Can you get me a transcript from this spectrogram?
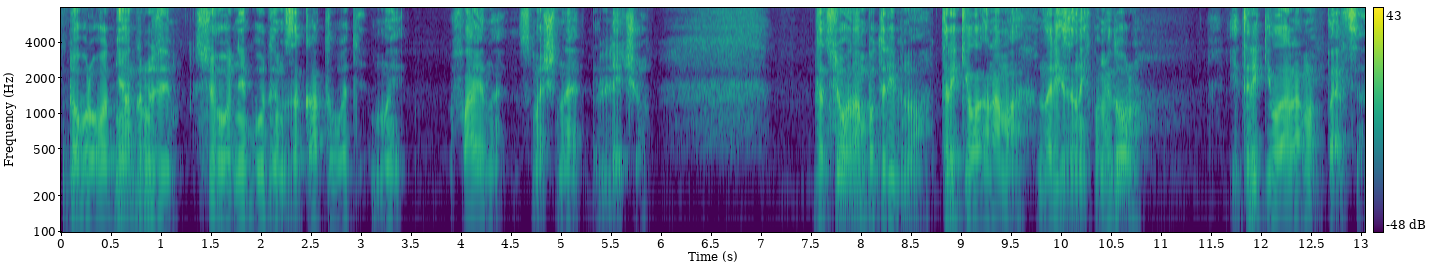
Доброго дня, друзі! Сьогодні будемо закатувати ми файне смачне лечо. Для цього нам потрібно 3 кг нарізаних помідор і 3 кг перця.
